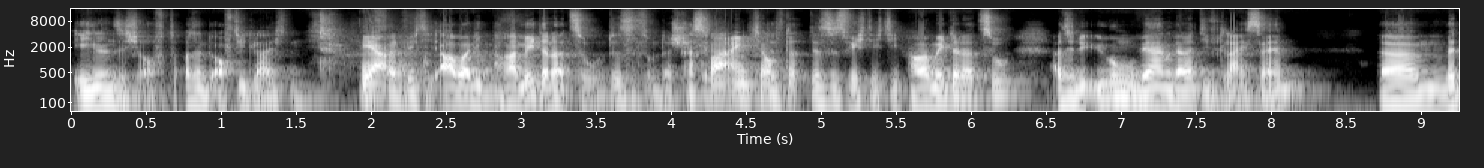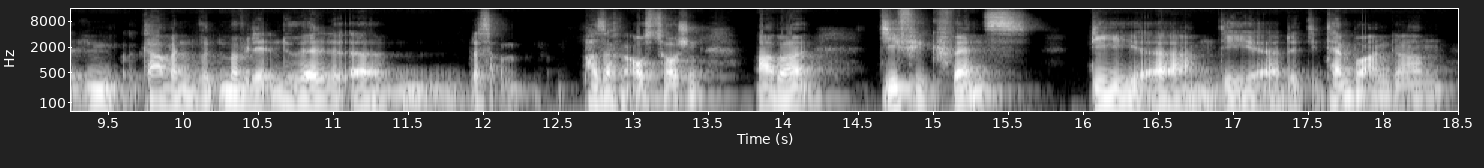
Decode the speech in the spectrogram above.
ähneln sich oft, also sind oft die gleichen. Das ja. ist halt wichtig. Aber die Parameter dazu, das ist unterschiedlich. Das war eigentlich auch das, das ist wichtig. Die Parameter dazu, also die Übungen werden relativ gleich sein. Ähm, mit klar, man wird immer wieder individuell ähm, das, paar Sachen austauschen, aber die Frequenz, die, ähm, die, äh, die Tempoangaben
